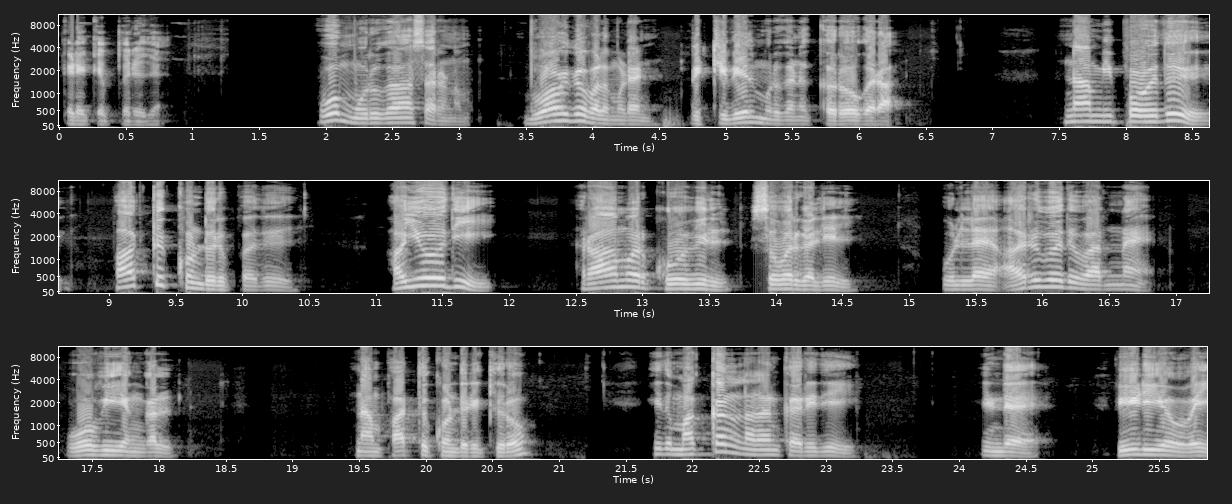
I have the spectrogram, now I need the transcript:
கிடைக்கப் பெறுக. ஓம் முருகா சரணம். வாழ்க வளமுடன் வெற்றிவேல் முருகனுக்கு ரோகரா நாம் இப்பொழுது பார்த்து கொண்டிருப்பது அயோத்தி ராமர் கோவில் சுவர்களில் உள்ள அறுபது வர்ண ஓவியங்கள் நாம் பார்த்து கொண்டிருக்கிறோம். இது மக்கள் நலன் கருதி இந்த வீடியோவை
